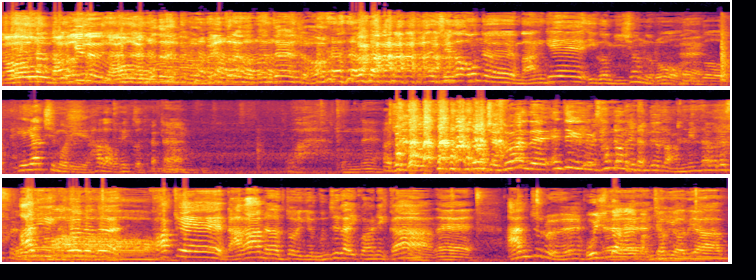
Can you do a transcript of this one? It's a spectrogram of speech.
아우, 만개는, 안 아우. 들었는데 뭐 멘트라도 던져야죠. 아니, 제가 오늘 만개 이거 미션으로 이거 헤야치 머리 하라고 했거든요. 와, 좋네. 아, 저, 저 죄송한데 엔티기님이 3만 개 준대도 안 민다 그랬어요. 아니, 아. 그러면은, 밖에 나가면 또 이게 문제가 있고 하니까, 네. 안주를. 보이지도 않아요, 네, 방금. 저기 어디야,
